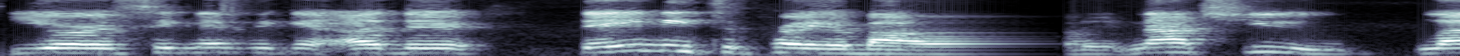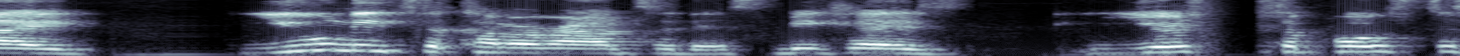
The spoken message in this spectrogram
your significant other they need to pray about it, not you. Like you need to come around to this because you're supposed to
